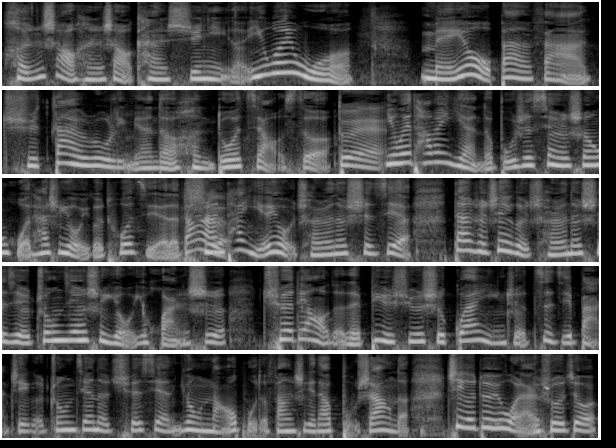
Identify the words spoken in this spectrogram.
很少很少看虚拟的，因为我。”没有办法去带入里面的很多角色，对，因为他们演的不是现实生活，它是有一个脱节的。当然，它也有成人的世界，但是这个成人的世界中间是有一环是缺掉的，得必须是观影者自己把这个中间的缺陷用脑补的方式给它补上的。这个对于我来说就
